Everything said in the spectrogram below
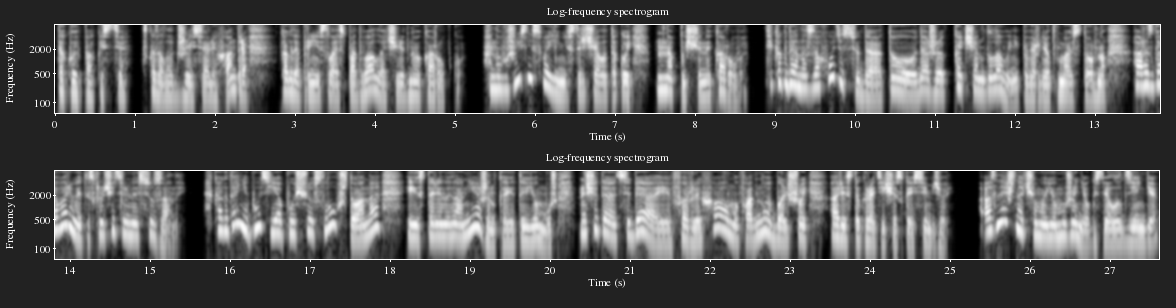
такой пакости», — сказала Джесси Алехандро, когда принесла из подвала очередную коробку. Она в жизни своей не встречала такой напыщенной коровы. И когда она заходит сюда, то даже качан головы не повернет в мою сторону, а разговаривает исключительно с Сюзанной. Когда-нибудь я пущу слух, что она и старина Неженка, это ее муж, считают себя и Ферли Халмов одной большой аристократической семьей. А знаешь, на чем ее муженек сделал деньги?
